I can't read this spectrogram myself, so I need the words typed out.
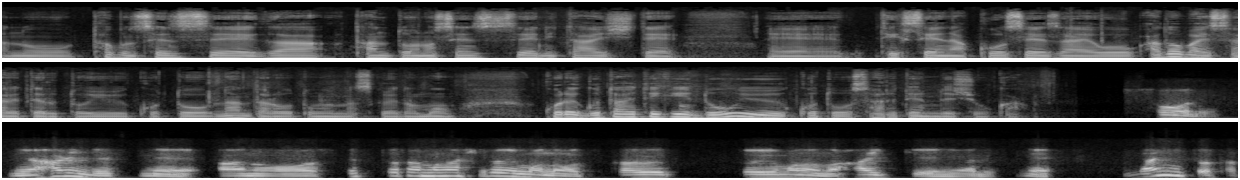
あの多分先生が担当の先生に対して、えー、適正な抗生剤をアドバイスされているということなんだろうと思いますけれどもこれ具体的にどういうことをされているんでしょうか？そうですね。やはりですね、あの、スペクトラムが広いものを使うというものの背景にはですね、何と戦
